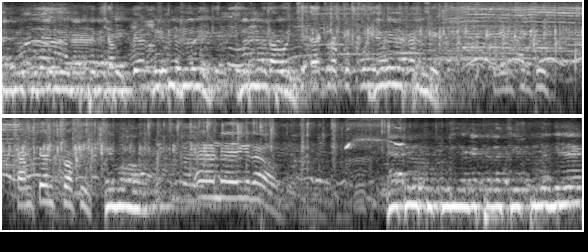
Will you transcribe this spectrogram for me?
এক লক্ষ কুড়ি হাজার টাকা চ্যাম্পিয়ন একটু জোরে জোরে হচ্ছে এক লক্ষ কুড়ি হাজার টাকার চেক কিন্তু চ্যাম্পিয়ন ট্রফি এবং এক লক্ষ কুড়ি হাজার টাকা চেক তুলে দিলেন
